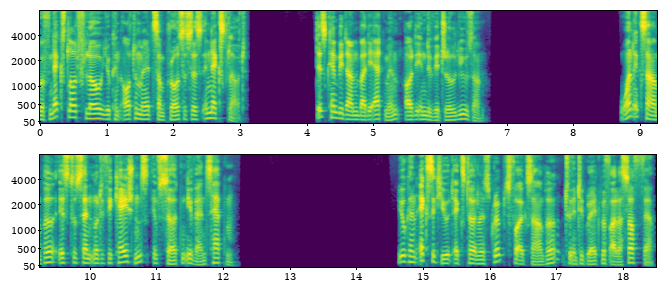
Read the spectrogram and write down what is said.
With Nextcloud Flow, you can automate some processes in Nextcloud. This can be done by the admin or the individual user. One example is to send notifications if certain events happen. You can execute external scripts, for example, to integrate with other software.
